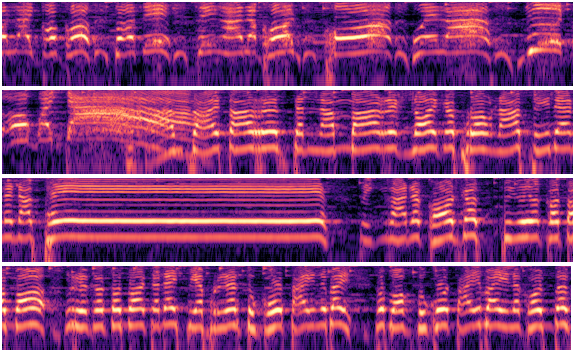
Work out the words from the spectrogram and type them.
สิงหานครไล่กอคอตอนนี้สิงหานครขอเวลายืดออกไปจ้า ตาม สายตาเริ่มจะนำมาเล็กน้อยครับพรองน้ำสีแดงในนำเทสิงหานครครับเรือกทมเรือกทมจะได้เปรียบเรือสุโขทัยหรือไม่เขาบอกสุโขทัยไม่ละคนครับ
